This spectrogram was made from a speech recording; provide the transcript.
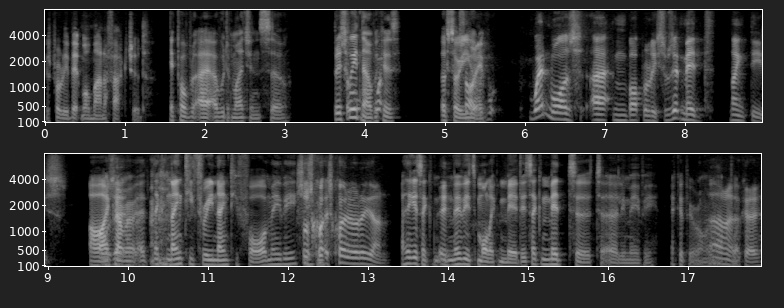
it's probably a bit more manufactured. It probably, I, I would imagine so. But it's So weird now what- because. Oh, sorry. Sorry, You go. when was uh, MMMBop released? Was it mid nineties? Oh, I can't it- remember. Like 93, 94 maybe. So it's quite it's quite early then. I think it's like in- maybe it's more like mid. It's like mid to, to early maybe. I could be wrong. Oh, on right, but okay.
